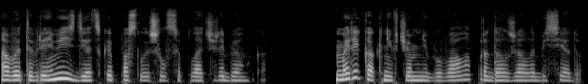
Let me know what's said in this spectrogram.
а в это время из детской послышался плач ребенка. Мэри, как ни в чем не бывало, продолжала беседу.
